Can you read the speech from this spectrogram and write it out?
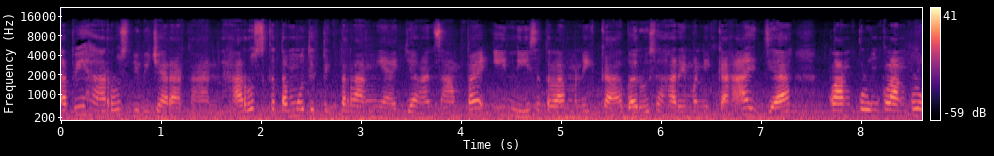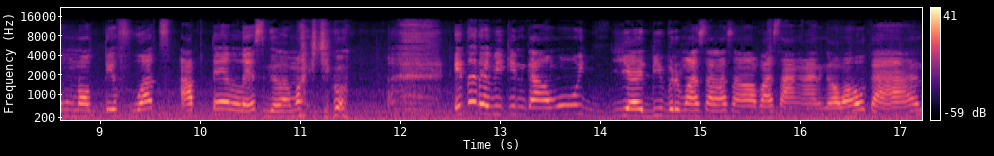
tapi harus dibicarakan. Harus ketemu titik terangnya. Jangan sampai ini setelah menikah baru sehari menikah aja klangklung klangklung notif WhatsApp tele segala macam. Itu udah bikin kamu jadi bermasalah sama pasangan. Gak mau kan?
